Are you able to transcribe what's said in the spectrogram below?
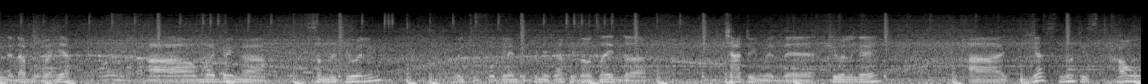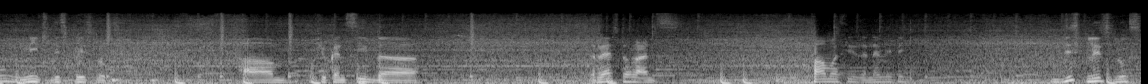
ended up over here. Um we're doing uh, some refueling waiting for glenn to finish up. He's outside uh, chatting with the fuel guy. Uh just noticed how neat this place looks. Um if you can see the restaurants pharmacies and everything this place looks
